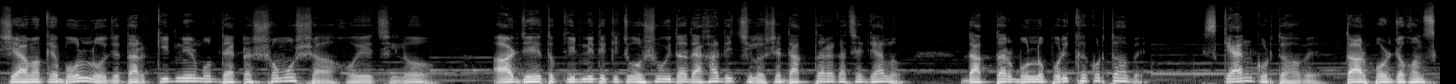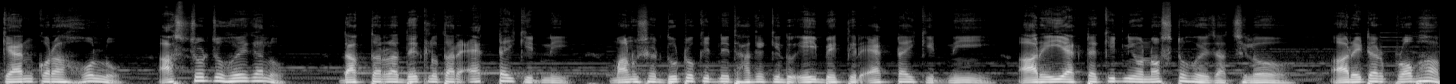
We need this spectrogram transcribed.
সে আমাকে বলল যে তার কিডনির মধ্যে একটা সমস্যা হয়েছিল। আর যেহেতু কিডনিতে কিছু অসুবিধা দেখা দিচ্ছিল, সে ডাক্তারের কাছে গেল। ডাক্তার বলল, পরীক্ষা করতে হবে, স্ক্যান করতে হবে। তারপর যখন স্ক্যান করা হলো আশ্চর্য হয়ে গেল। ডাক্তাররা দেখল তার একটাই কিডনি। মানুষের দুটো কিডনি থাকে কিন্তু এই ব্যক্তির একটাই কিডনি। আর এই একটা কিডনিও নষ্ট হয়ে যাচ্ছিল। আর এটার প্রভাব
